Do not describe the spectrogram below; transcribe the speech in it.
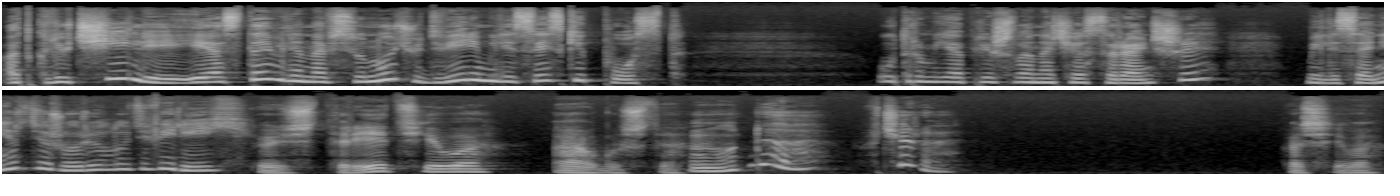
отключили и оставили на всю ночь у двери милицейский пост. Утром я пришла на час раньше, милиционер дежурил у дверей. То есть 3 августа? Ну да, вчера. Спасибо.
